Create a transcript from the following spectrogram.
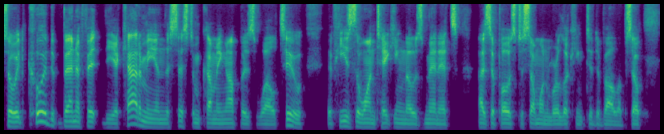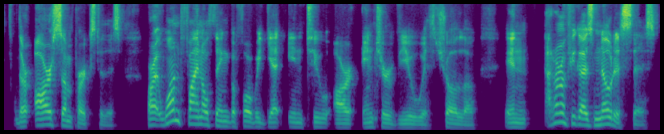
So it could benefit the academy and the system coming up as well too if he's the one taking those minutes as opposed to someone we're looking to develop. So there are some perks to this. All right, one final thing before we get into our interview with Xolo. In I don't know if you guys noticed this,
